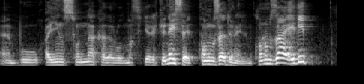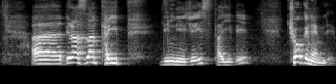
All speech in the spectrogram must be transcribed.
e, bu ayın sonuna kadar olması gerekiyor. Neyse konumuza dönelim. Konumuza edip e, birazdan Tayyip dinleyeceğiz. Tayyip'i. Çok önemli.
